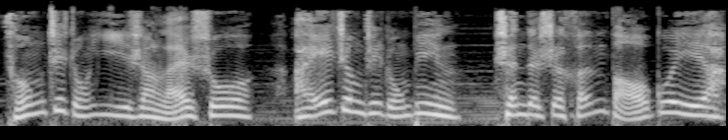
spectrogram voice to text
从这种意义上来说，癌症这种病真的是很宝贵呀。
